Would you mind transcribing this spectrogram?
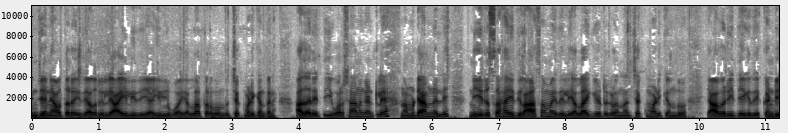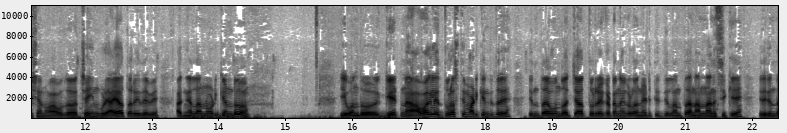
ಇಂಜಿನ್ ಯಾವ ಥರ ಇದೆ, ಅದರಲ್ಲಿ ಆಯಿಲ್ ಇದೆಯಾ, ಇಲ್ವಾ, ಎಲ್ಲ ಥರದ ಒಂದು ಚೆಕ್ ಮಾಡ್ಕೊತಾನೆ. ಅದೇ ರೀತಿ ಈ ವರ್ಷಾನುಗಂಟ್ಲೆ ನಮ್ಮ ಡ್ಯಾಮ್ನಲ್ಲಿ ನೀರು ಸಹ ಇದಿಲ್ಲ ಆ ಸಮಯದಲ್ಲಿ ಎಲ್ಲ ಗೇಟ್ಗಳನ್ನು ಚೆಕ್ ಮಾಡ್ಕೊಂಡು ಯಾವ ರೀತಿಯಾಗಿದೆ ಕಂಡೀಷನ್ ಯಾವುದು ಚೈನ್ಗಳು ಯಾವ್ಯಾವ ಥರ ಇದ್ದಾವೆ ಅದನ್ನೆಲ್ಲ ನೋಡ್ಕೊಂಡು ಈ ಒಂದು ಗೇಟ್ನ ಆವಾಗಲೇ ದುರಸ್ತಿ ಮಾಡ್ಕೊಂಡಿದ್ರೆ ಇಂಥ ಒಂದು ಅಚ್ಚಾತುರ್ಯ ಘಟನೆಗಳು ನಡೀತಿದ್ದಿಲ್ಲ ಅಂತ ನನ್ನ ಅನಿಸಿಕೆ. ಇದರಿಂದ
